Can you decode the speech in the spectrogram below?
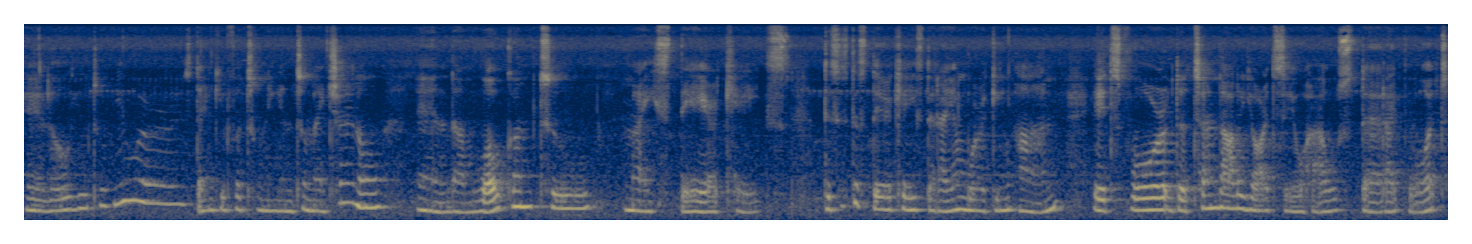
Hello YouTube viewers, thank you for tuning into my channel and um, welcome to my staircase. This is the staircase that I am working on. It's for the $10 yard sale house that I bought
